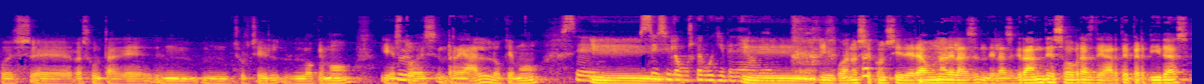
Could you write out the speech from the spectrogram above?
pues eh, resulta que mm, Churchill lo quemó y esto es real, lo quemó Mm. Sí. y Sí, sí, lo busqué en Wikipedia y, y, bueno, se considera una de las, de las grandes obras de arte perdidas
